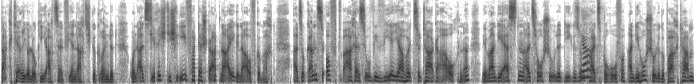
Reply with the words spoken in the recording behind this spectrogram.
Bakteriologie 1884 gegründet. Und als die richtig lief, hat der Staat eine eigene aufgemacht. Also ganz oft war er so wie wir ja heutzutage auch. Ne? Wir waren die ersten als Hochschule, die Gesundheitsberufe ja. an die Hochschule gebracht haben.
